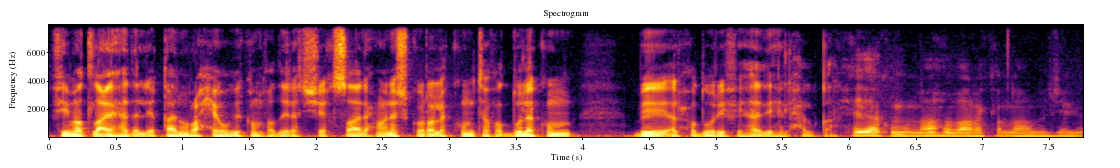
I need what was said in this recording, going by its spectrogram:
في مطلع هذا اللقاء نرحب بكم فضيلة الشيخ صالح ونشكر لكم تفضلكم بالحضور في هذه الحلقة. حياكم الله وبارك الله بالجميع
